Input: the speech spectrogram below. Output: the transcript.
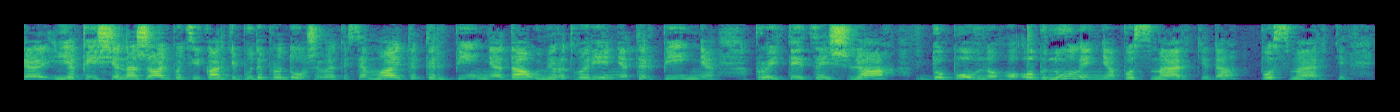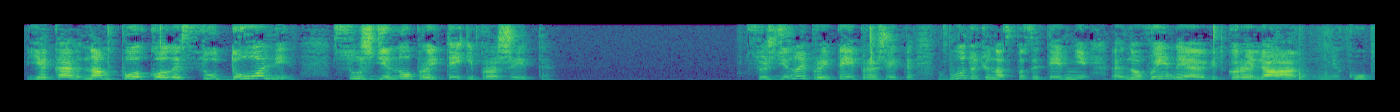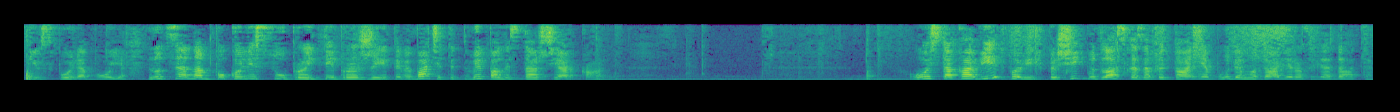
е, і який ще, на жаль, по цій карті буде продовжуватися. Майте терпіння, да, умиротворення, терпіння, пройти цей шлях до повного обнулення по смерті, да, по смерті, яке нам по колесу долі суждено пройти і прожити. Суждено і пройти і прожити. Будуть у нас позитивні е, новини від короля кубків з поля боя. Ну це нам по колісу пройти, прожити. Ви бачите, випали старші аркани. Ось така відповідь. Пишіть, будь ласка, запитання. Будемо далі розглядати.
